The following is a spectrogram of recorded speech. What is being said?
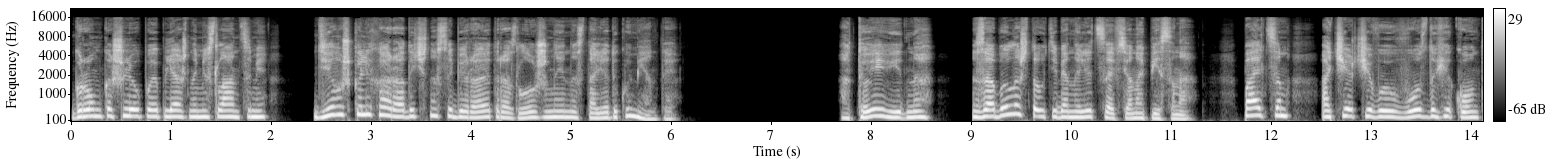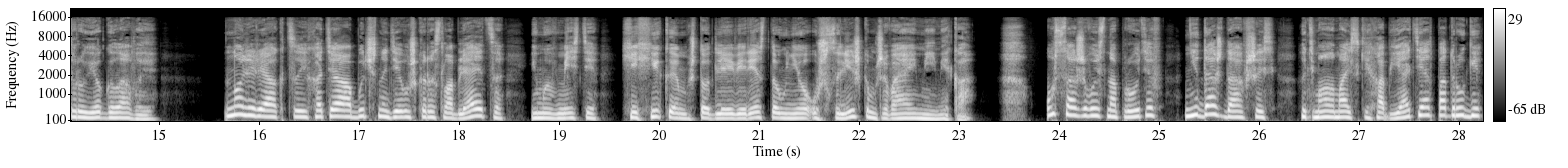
громко шлепая пляжными сланцами, девушка лихорадочно собирает разложенные на столе документы. А то и видно. Забыла, что у тебя на лице все написано. Пальцем очерчиваю в воздухе контур ее головы. Ноль реакции, хотя обычно девушка расслабляется, и мы вместе хихикаем, что для Эвереста у нее уж слишком живая мимика. Усаживаюсь напротив, не дождавшись хоть маломальских объятий от подруги,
